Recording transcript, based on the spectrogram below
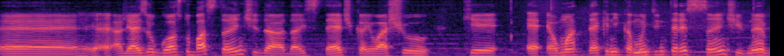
É, aliás, eu gosto bastante da, da estética. Eu acho que é, é uma técnica muito interessante, né?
